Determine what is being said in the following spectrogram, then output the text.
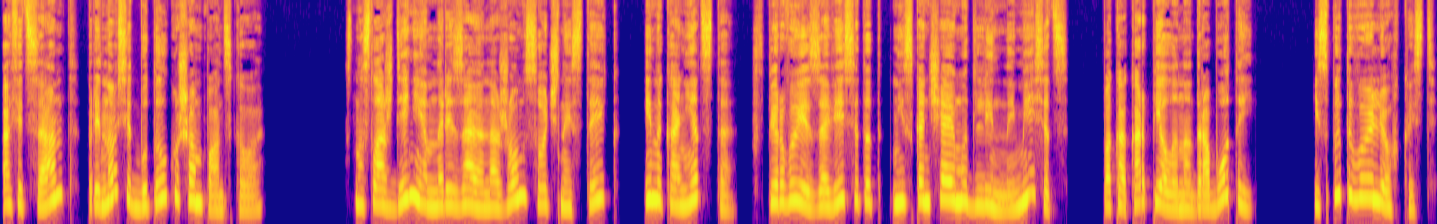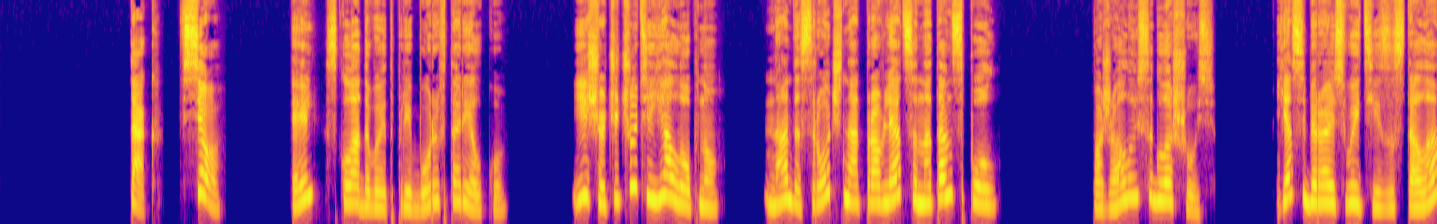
официант приносит бутылку шампанского. С наслаждением нарезаю ножом сочный стейк и, наконец-то, впервые за весь этот нескончаемо длинный месяц, пока корпела над работой, испытываю легкость. Так, все. Эль складывает приборы в тарелку. Еще чуть-чуть, и я лопну. Надо срочно отправляться на танцпол. Пожалуй, соглашусь. Я собираюсь выйти из-за стола,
